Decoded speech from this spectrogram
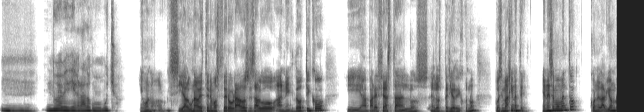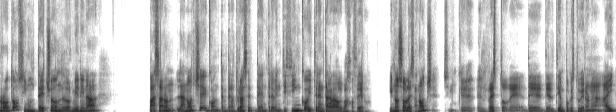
9, 10 grados como mucho. Y bueno, si alguna vez tenemos 0 grados es algo anecdótico y aparece hasta en los, en los periódicos, ¿no? Pues imagínate, en ese momento, con el avión roto, sin un techo donde dormir ni nada, pasaron la noche con temperaturas de entre 25 y 30 grados bajo cero. Y no solo esa noche, sino que el resto de, del tiempo que estuvieron ahí.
